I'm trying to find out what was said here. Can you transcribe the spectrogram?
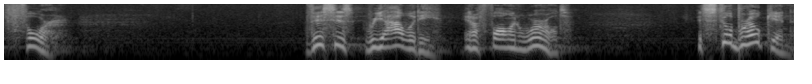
4. This is reality in a fallen world. It's still broken.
